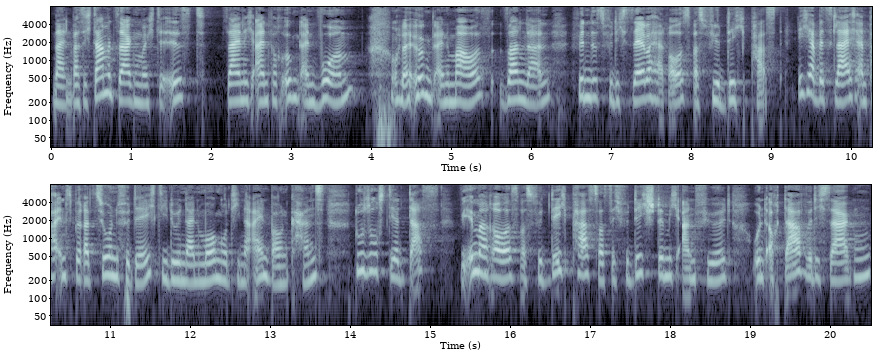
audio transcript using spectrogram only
Nein, was ich damit sagen möchte ist, sei nicht einfach irgendein Wurm oder irgendeine Maus, sondern finde es für dich selber heraus, was für dich passt. Ich habe jetzt gleich ein paar Inspirationen für dich, die du in deine Morgenroutine einbauen kannst. Du suchst dir das wie immer raus, was für dich passt, was sich für dich stimmig anfühlt. Und auch da würde ich sagen,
